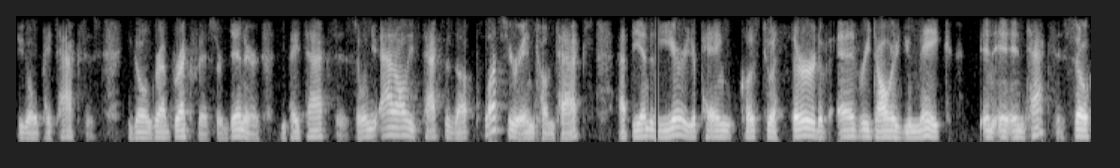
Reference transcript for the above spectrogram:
you go pay taxes. You go and grab breakfast or dinner, you pay taxes. So when you add all these taxes up plus your income tax, at the end of the year you're paying close to a third of every dollar you make in, in, in taxes. So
